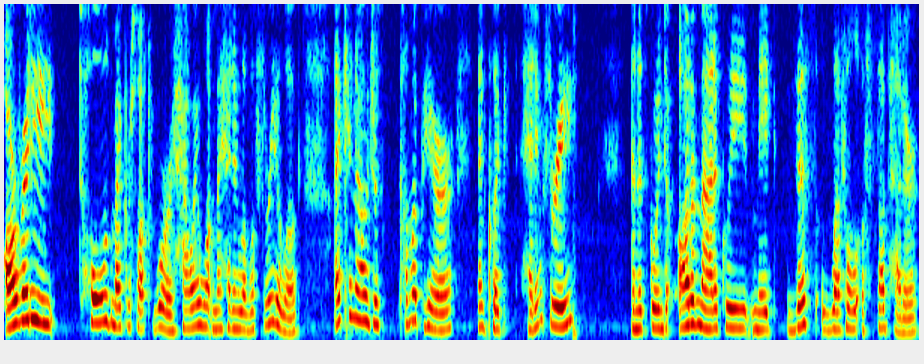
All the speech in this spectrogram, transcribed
already told Microsoft Word how I want my heading level 3 to look, I can now just come up here and click heading 3 and it's going to automatically make this level of subheader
